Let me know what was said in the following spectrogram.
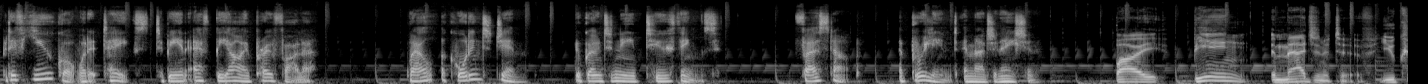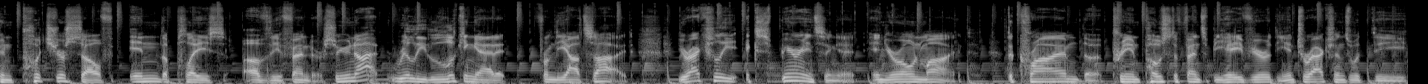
but if you got what it takes to be an FBI profiler? Well, according to Jim, you're going to need two things. First up, a brilliant imagination. By being imaginative, you can put yourself in the place of the offender. So you're not really looking at it from the outside, you're actually experiencing it in your own mind. the crime, the pre and post offense behavior, the interactions with the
